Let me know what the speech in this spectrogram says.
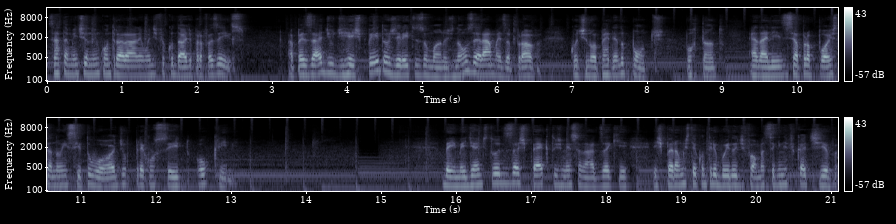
certamente não encontrará nenhuma dificuldade para fazer isso. Apesar de o de respeito aos direitos humanos não zerar mais a prova, continua perdendo pontos. Portanto, analise se a proposta não incita o ódio, preconceito ou crime. Bem, mediante todos os aspectos mencionados aqui, esperamos ter contribuído de forma significativa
